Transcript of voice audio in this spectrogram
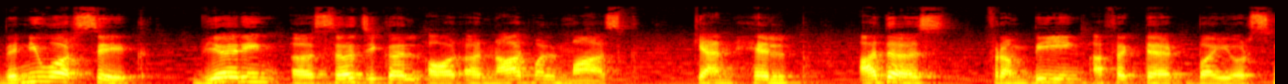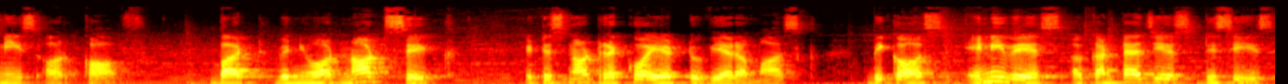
when you are sick, wearing a surgical or a normal mask can help others from being affected by your sneeze or cough. But when you are not sick, it is not required to wear a mask because, anyways, a contagious disease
